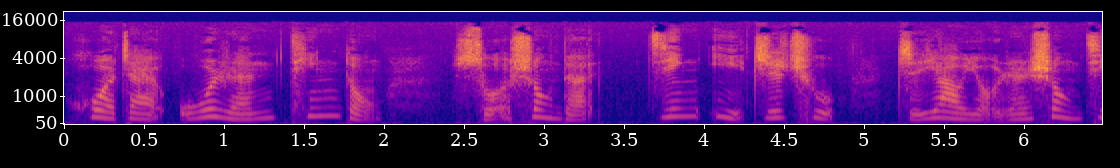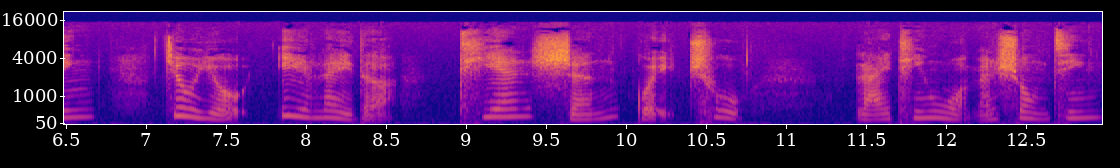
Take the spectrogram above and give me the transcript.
或在无人听懂所诵的经义之处，只要有人诵经，就有异类的天神鬼畜来听我们诵经。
